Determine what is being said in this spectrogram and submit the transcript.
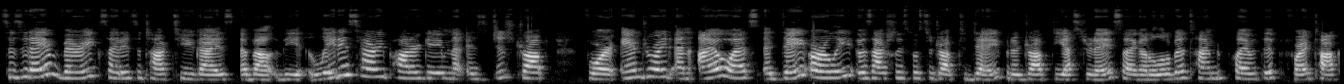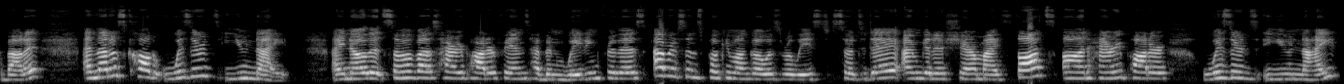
So today I'm very excited to talk to you guys about the latest Harry Potter game that has just dropped for Android and iOS a day early. It was actually supposed to drop today, but it dropped yesterday, so I got a little bit of time to play with it before I talk about it. And that is called Wizards Unite. I know that some of us Harry Potter fans have been waiting for this ever since Pokemon Go was released. So today I'm going to share my thoughts on Harry Potter Wizards Unite.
